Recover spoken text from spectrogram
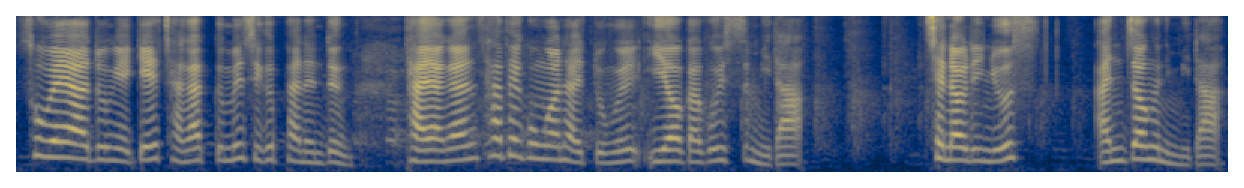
소외 아동에게 장학금을 지급하는 등 다양한 사회 공헌 활동을 이어가고 있습니다. 채널이 뉴스 안정은입니다.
